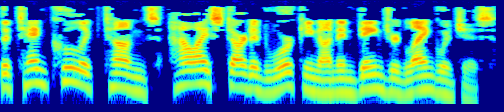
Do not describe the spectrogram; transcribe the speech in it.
The Tangkhulic Tongues, How I Started Working on Endangered Languages.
